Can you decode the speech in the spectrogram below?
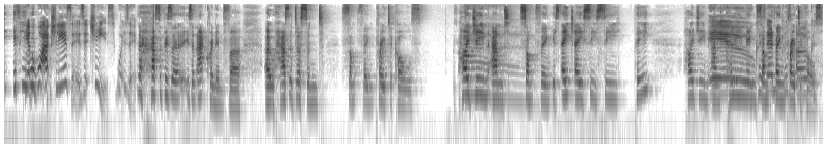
i- if you Yeah, were but what actually is it? Is it cheese? What is it? No, HACCP is a is an acronym for oh hazardous and something protocols, hygiene and ah. something. It's H A C C P, hygiene and cleaning something then- oh, protocols.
